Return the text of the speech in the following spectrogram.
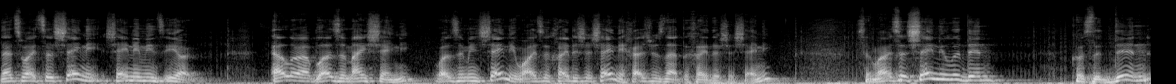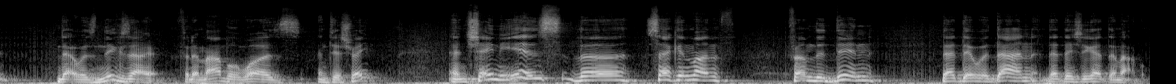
That's why it says sheni. Sheni means ear. Eller ablezer my sheni. What does it mean sheni? Why is it chaydish sheni? Chaydish is not the chaydish sheni. So Gemara says sheni ledin. Because the din that was nigzar for the mabul was in Tishrei. And sheni is the second month from the din that they were done that they should get the mabul.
